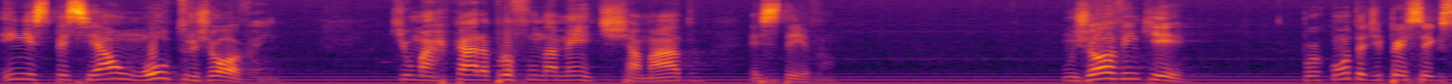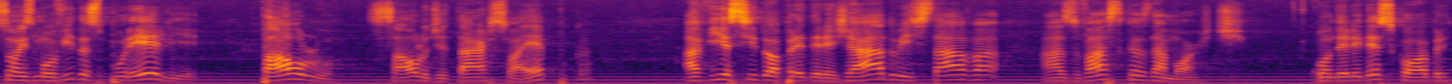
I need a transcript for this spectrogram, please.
Em especial, um outro jovem que o marcara profundamente, chamado Estevão. Um jovem que, por conta de perseguições movidas por ele, Paulo, Saulo de Tarso à época, havia sido apredrejado e estava às vascas da morte, quando ele descobre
